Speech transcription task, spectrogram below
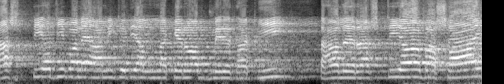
রাষ্ট্রীয় জীবনে আমি যদি আল্লাহকে রব মেরে থাকি, তাহলে রাষ্ট্রীয় ভাষায়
